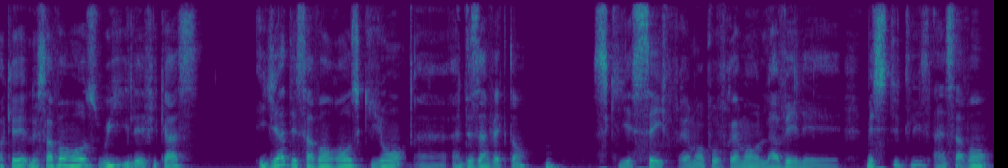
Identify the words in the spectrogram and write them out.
OK, le savon rose, oui, il est efficace. Il y a des savons roses qui ont euh, un désinfectant, ce qui est safe vraiment pour vraiment laver les. Mais si tu utilises un savon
